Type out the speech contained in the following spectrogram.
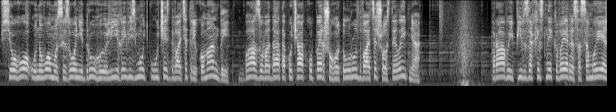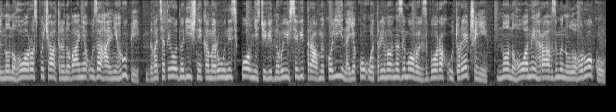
Всього у новому сезоні другої ліги візьмуть участь 23 команди. Базова дата початку першого туру 26 липня. Правий півзахисник Вереса Самуель Нонго розпочав тренування у загальній групі. 21-річний камерунець повністю відновився від травми коліна, яку отримав на зимових зборах у Туреччині. Нонго не грав з минулого року.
